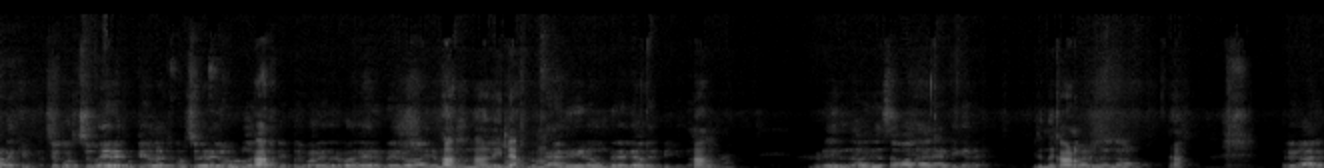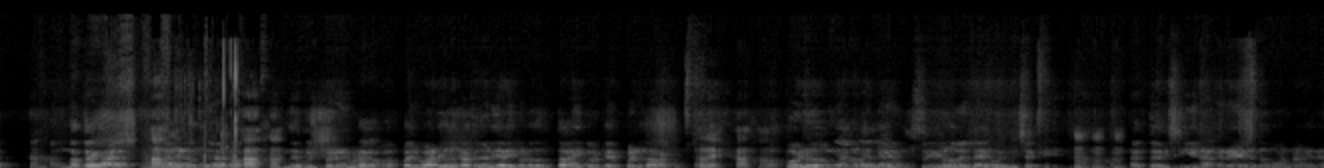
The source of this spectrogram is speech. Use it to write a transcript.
അടയ്ക്കും. പക്ഷെ കുറച്ച് പേരെ കുട്ടികളൊക്കെ കുറച്ച് പേരല്ലേ ഉള്ളൂ. ഇപ്പൊ പറയുന്ന ഒരു പതിനായിരം പേരോ ആയിരം പേരോ ഫാമിലിയുടെ മുമ്പിലല്ലേ അവതരിപ്പിക്കുന്നത്. ഇവിടെ ഇരുന്ന് അവർ സമാധാനമായിട്ട് ഇങ്ങനെ ഇരുന്ന് കാണും. ആ. ഒരു കാലം. അന്നത്തെ കാലം. ഇന്ന് അങ്ങനെയൊന്നുമില്ല കേട്ടോ. ഇന്ന് ഇപ്പോഴും ഇവിടെ പരിപാടികൾ കഥകളി ആയിക്കോട്ടെ നൃത്തം ആയിക്കോട്ടെ എപ്പോഴും നടക്കും. അപ്പോഴും ഞങ്ങൾ എല്ലാവരും സ്ത്രീകളും എല്ലാവരും ഒരുമിച്ചൊക്കെ അന്നത്തെ ഒരു ശീലം അങ്ങനെ ആയിരുന്നത് കൊണ്ട് അങ്ങനെ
